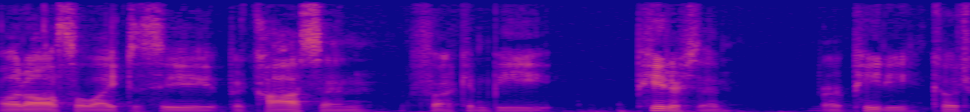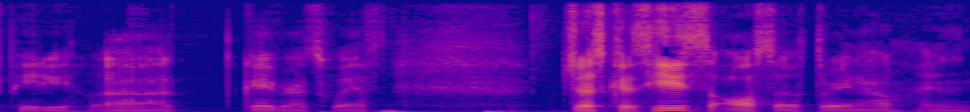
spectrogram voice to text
I would also like to see Bicasson fucking beat Peterson or Petey, Coach Petey, uh, Graveyard Swift, just because he's also three and zero and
